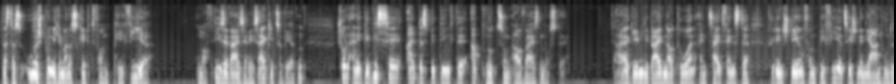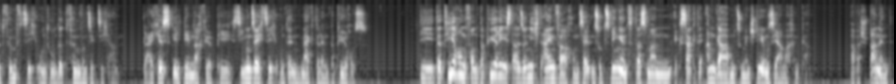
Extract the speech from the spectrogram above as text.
dass das ursprüngliche Manuskript von P4, um auf diese Weise recycelt zu werden, schon eine gewisse altersbedingte Abnutzung aufweisen musste. Daher geben die beiden Autoren ein Zeitfenster für die Entstehung von P4 zwischen den Jahren 150 und 175 an. Gleiches gilt demnach für P67 und den Magdalen Papyrus. Die Datierung von Papyri ist also nicht einfach und selten so zwingend, dass man exakte Angaben zum Entstehungsjahr machen kann. Aber spannend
